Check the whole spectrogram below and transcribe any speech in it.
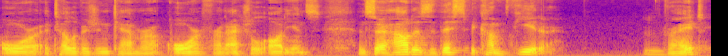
or a television camera or for an actual audience. And so, how does this become theater? Mm. Right?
